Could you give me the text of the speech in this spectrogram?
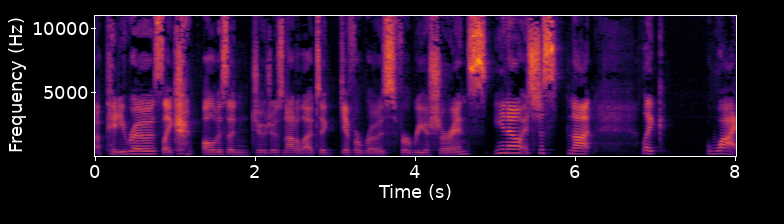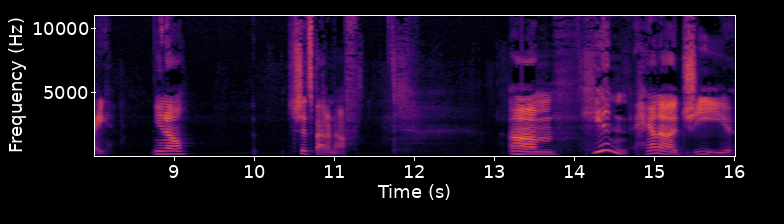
a pity rose like all of a sudden jojo's not allowed to give a rose for reassurance you know? It's just not like why? You know? Shit's bad enough. Um he and Hannah G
